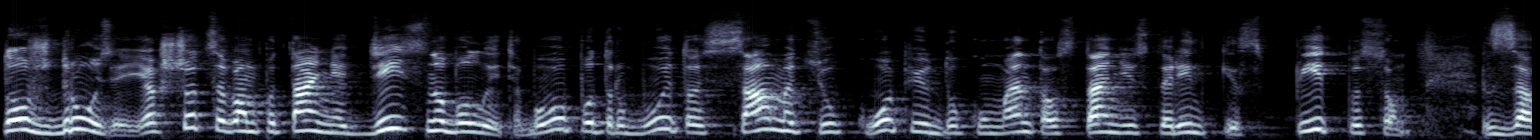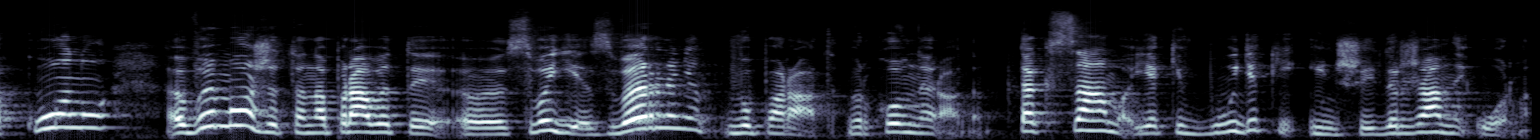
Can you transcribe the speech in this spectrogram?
Тож, друзі, якщо це вам питання дійсно болить, або ви потребуєте саме цю копію документа останньої сторінки з підписом закону, ви можете направити е, своє звернення в апарат Верховної Ради, так само, як і в будь-який інший державний орган.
